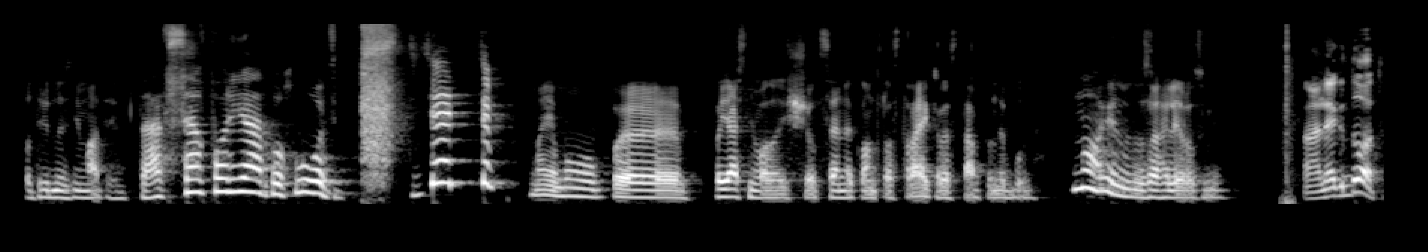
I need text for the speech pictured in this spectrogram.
потрібно зніматися. Та все в порядку, хлопці. Ми йому е, пояснювали, що це не Counter-Strike, рестарту не буде. Ну, він взагалі розуміє. Анекдот.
